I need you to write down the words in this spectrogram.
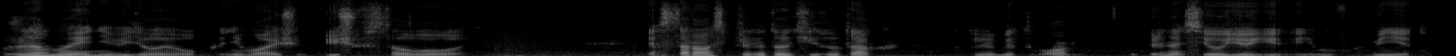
Уже давно я не видел его принимающим пищу в столовой. Я старалась приготовить еду так, как любит он, и приносил ее ему в кабинет.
